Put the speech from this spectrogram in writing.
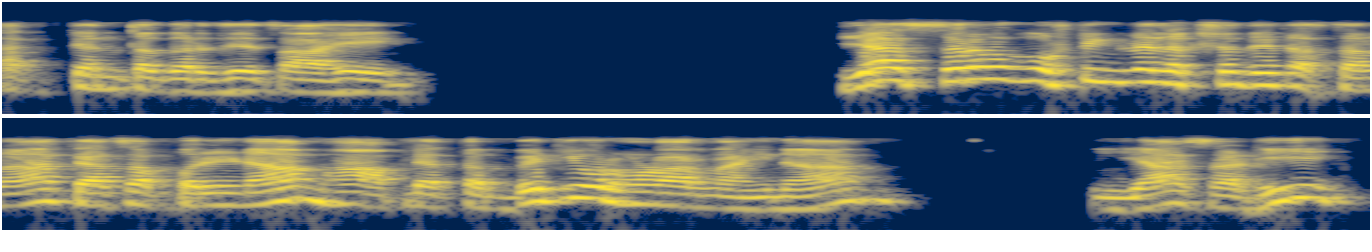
अत्यंत गरजेचं आहे. या सर्व गोष्टींकडे लक्ष देत असताना त्याचा परिणाम हा आपल्या तब्येतीवर होणार नाही ना? यासाठी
